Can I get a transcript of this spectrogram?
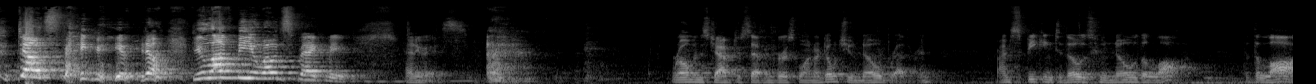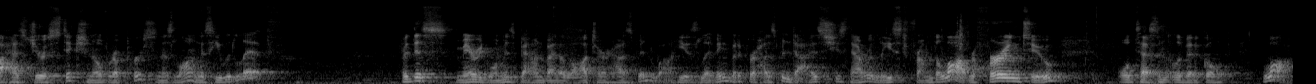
don't spank me. If you, don't, if you love me, you won't spank me. Anyways, Romans chapter 7, verse 1. Or don't you know, brethren? I'm speaking to those who know the law, that the law has jurisdiction over a person as long as he would live. For this married woman is bound by the law to her husband while he is living, but if her husband dies, she's now released from the law, referring to Old Testament Levitical law.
